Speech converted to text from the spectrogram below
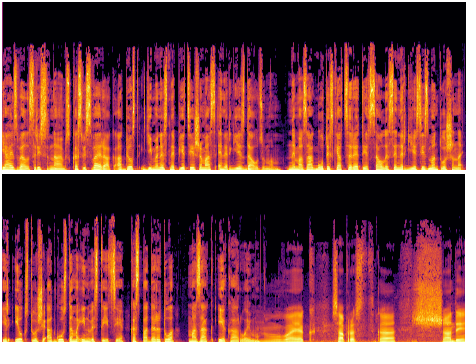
jāizvēlas risinājums, kas visvairāk atbilst ģimenes nepieciešamās enerģijas daudzumam. Nemazāk būtiski atcerēties, saules enerģijas izmantošana ir ilgstoši atgūstama investīcija, kas padara to mazāk iekārojumu. Nu, vajag saprast, ka šādi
